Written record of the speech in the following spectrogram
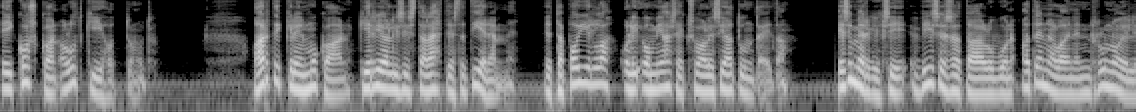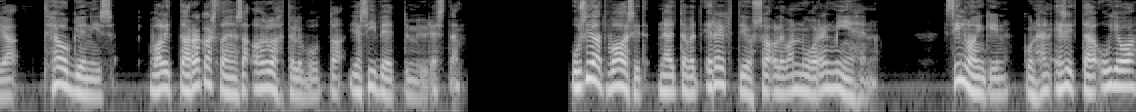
ei koskaan ollut kiihottunut. Artikkelin mukaan kirjallisista lähteistä tiedämme, että pojilla oli omia seksuaalisia tunteita. Esimerkiksi 500-luvun atenalainen runoilija Theogenis valittaa rakastajansa ailahtelevuutta ja siveettömyydestä. Useat vaasit näyttävät erektiossa olevan nuoren miehen. Silloinkin, kun hän esittää ujoa,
